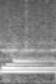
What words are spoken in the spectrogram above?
you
